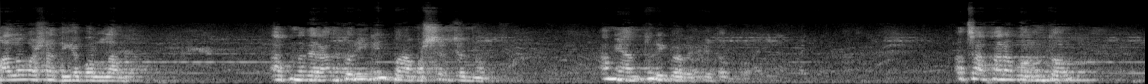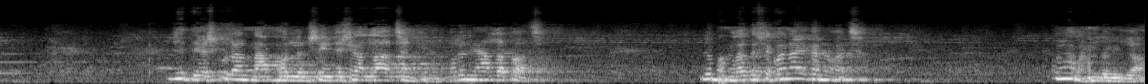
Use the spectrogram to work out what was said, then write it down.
ভালোবাসা দিয়ে বললাম, আপনাদের আন্তরিক এই পরামর্শের জন্য আমি আন্তরিকভাবে কৃতজ্ঞ। আচ্ছা আপনারা বলুন তো, যে দেশগুলোর নাম বললেন, সেই দেশে আল্লাহ আছেন কিনা? বলেন হ্যাঁ আল্লাহ তো আছে। যে বাংলাদেশে কয় না, এখানেও আছে। আলহামদুলিল্লাহ।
